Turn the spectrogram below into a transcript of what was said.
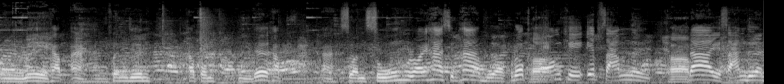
นี่นี่ครับอะเพิ่นยืนครับผมนี่เด้อครับอะส่วนสูง 155 บวกลบครับท้อง KF31 ครับได้ 3 เดือน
